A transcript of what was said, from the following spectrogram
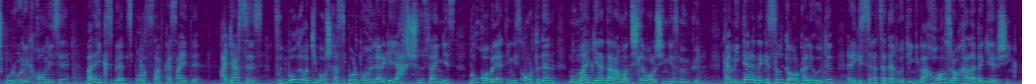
ushbu rolik homiysi bir ekspert sport stavka sayti. Agar siz futbol yoki boshqa sport o'yinlariga yaxshi tushunsangiz bu qobiliyatingiz ortidan mo'maygina daromad ishlab olishingiz mumkin. Kommentariyadagi ssilka orqali o'tib registratsiyadan o'ting va hoziroq g'alabaga erishing.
